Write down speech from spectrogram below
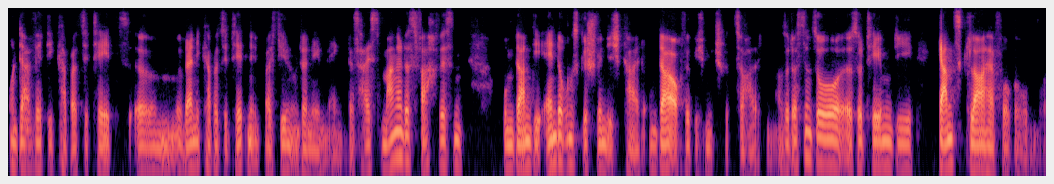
und da wird die Kapazität, ähm, werden die Kapazitäten bei vielen Unternehmen eng. Das heißt, mangelndes Fachwissen, um dann die Änderungsgeschwindigkeit, um da auch wirklich mit Schritt zu halten. Also das sind so, so Themen, die ganz klar hervorgehoben wurden.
